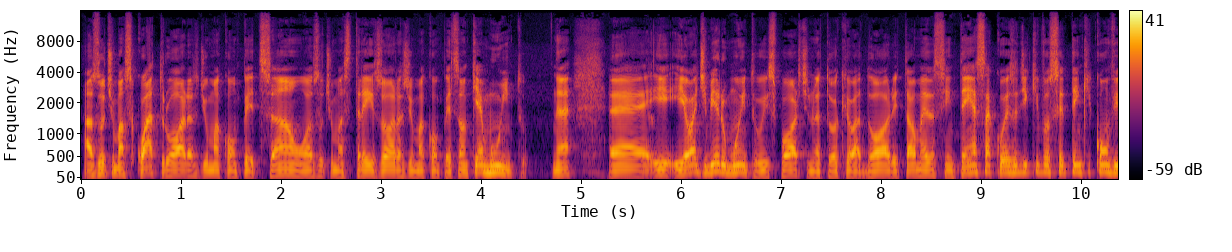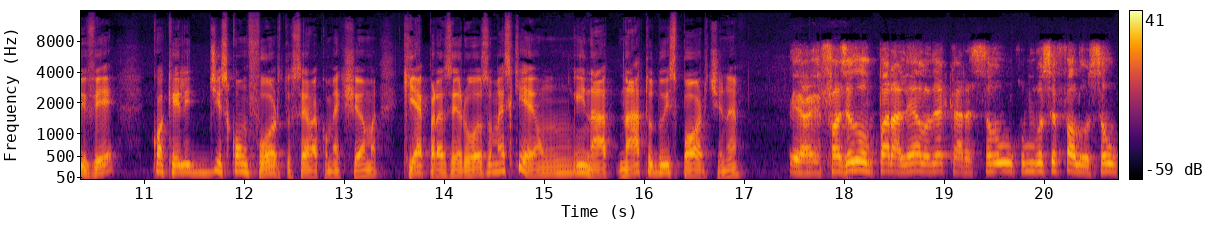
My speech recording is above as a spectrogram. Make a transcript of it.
as últimas quatro horas de uma competição, ou as últimas três horas de uma competição, que é muito, né? É, e, e eu admiro muito o esporte, não é à toa que eu adoro e tal, mas assim, tem essa coisa de que você tem que conviver com aquele desconforto, sei lá como é que chama, que é prazeroso, mas que é um inato nato do esporte, né? É, fazendo um paralelo, né, cara? São, como você falou, são,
